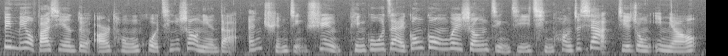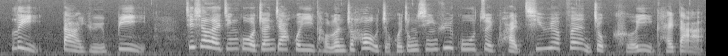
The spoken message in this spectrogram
并没有发现对儿童或青少年的安全警讯，评估在公共卫生紧急情况之下接种疫苗利大于弊。接下来，经过专家会议讨论之后，指挥中心预估最快七月份就可以开打。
